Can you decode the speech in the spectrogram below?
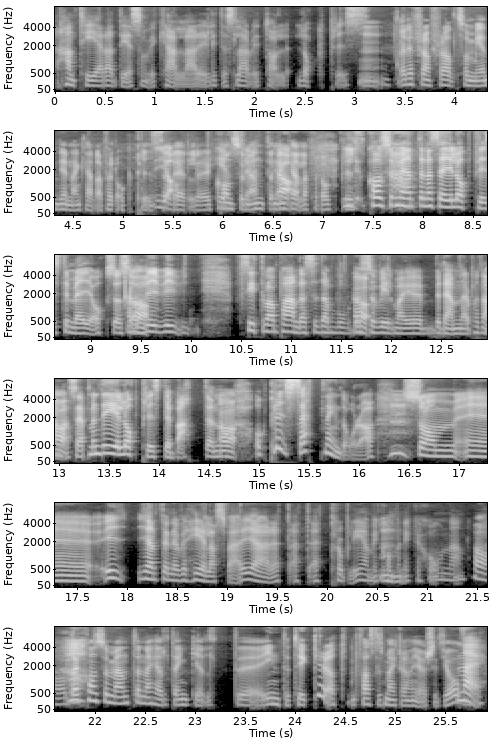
hantera det som vi kallar i lite slarvigt tal lockpris. Mm. Eller framförallt som medierna kallar för lockpriser, Ja, eller konsumenterna. Ja. kallar för lockpris. Konsumenterna säger lockpris till mig också, så Ja. vi, vi, sitter man på andra sidan bordet så vill man ju benämna det på ett annat sätt. Men det är lockprisdebatten och, och prissättning då, då som eh, egentligen över hela Sverige är ett, ett, ett problem Mm. i kommunikationen. Ja, där konsumenterna helt enkelt eh, inte tycker att fastighetsmäklarna gör sitt jobb. Nej.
